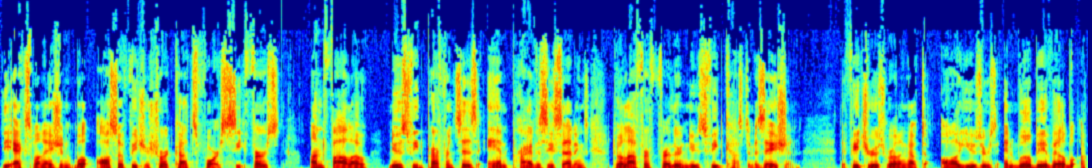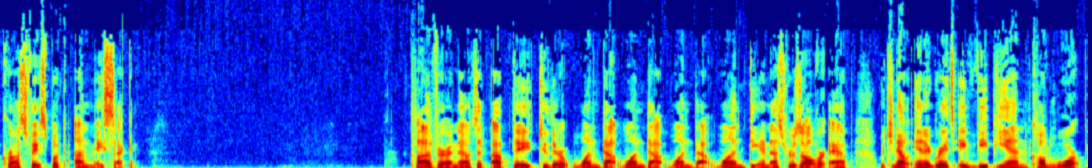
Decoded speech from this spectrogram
The explanation will also feature shortcuts for See First, Unfollow, Newsfeed preferences, and privacy settings to allow for further newsfeed customization. The feature is rolling out to all users and will be available across Facebook on May 2nd. Cloudflare announced an update to their 1.1.1.1 DNS Resolver app, which now integrates a VPN called Warp.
